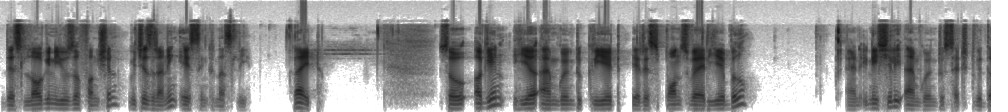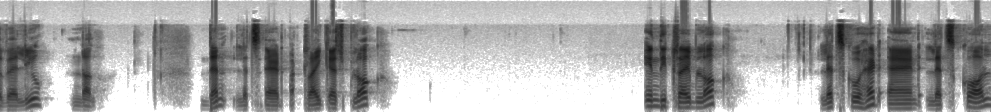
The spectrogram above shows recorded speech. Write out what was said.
this login user function, which is running asynchronously, right? So again, here I'm going to create a response variable and initially I'm going to set it with the value null. Then let's add a try catch block. In the try block, let's go ahead and let's call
